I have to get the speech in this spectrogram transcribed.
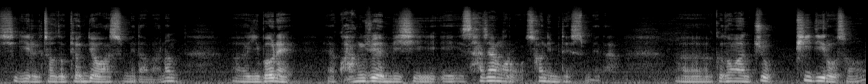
시기를 저도 견뎌왔습니다만은 어, 이번에 광주 MBC 사장으로 선임됐습니다. 어, 그동안 쭉 PD로서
